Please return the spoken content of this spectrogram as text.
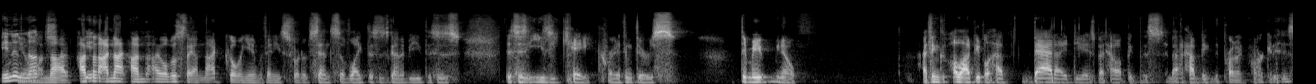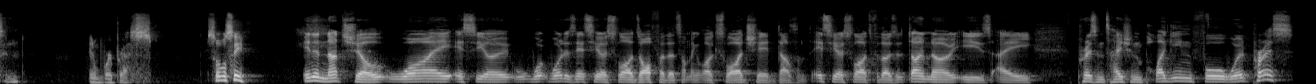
In a nutshell, I'm not. I'm not. I'm not. I'm, I will say I'm not going in with any sort of sense of like this is going to be this is this is easy cake, right? I think there's there may you know. I think a lot of people have bad ideas about how big this about how big the product market is in in WordPress. So we'll see. In a nutshell, why SEO? What, what does SEO Slides offer that something like SlideShare doesn't? SEO Slides, for those that don't know, is a presentation plugin for WordPress.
